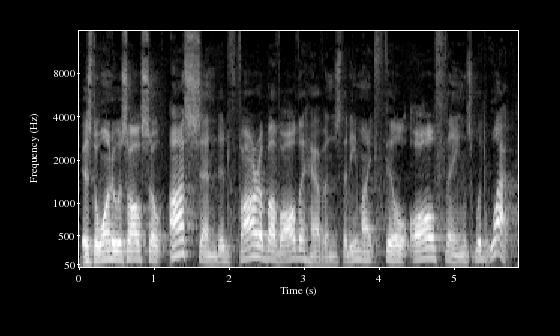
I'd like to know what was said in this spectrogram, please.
is the one who is also ascended far above all the heavens, that he might fill all things with what?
